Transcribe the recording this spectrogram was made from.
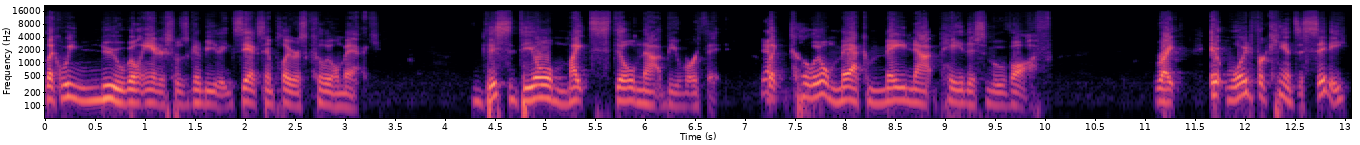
Like we knew will anderson was going to be the exact same player as khalil mack. This deal might still not be worth it. Yeah. like khalil mack may not pay this move off right? It would for kansas city.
